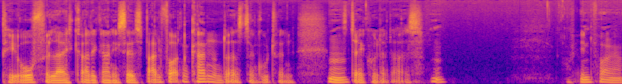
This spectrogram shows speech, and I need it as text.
PO vielleicht gerade gar nicht selbst beantworten kann. Und da ist dann gut, wenn mhm. ein Stakeholder da ist. Mhm. Auf jeden Fall, ja.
